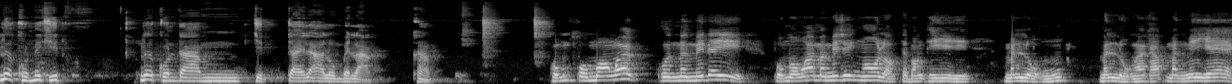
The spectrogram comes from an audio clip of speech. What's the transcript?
เลือกคนไม่คิด เลือกคนตามจิตใจและอารมณ์เป็นหลักครับ ผมผมมองว่าคนมันไม่ได้ ผมมองว่ามันไม่ใช่โง่หรอกแต่บางทีมันหลงมันหลงอะครับ มันไม่แยก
